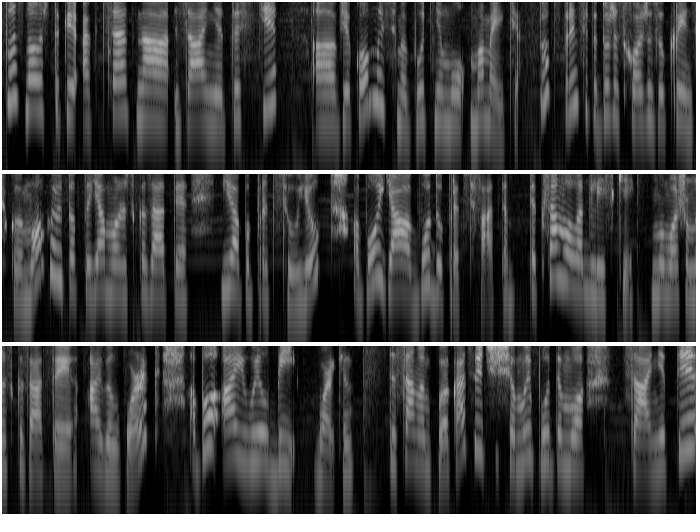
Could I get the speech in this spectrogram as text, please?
Тут знову ж таки акцент на зайнятості а, в якомусь майбутньому моменті. Тут, в принципі, дуже схоже з українською мовою, тобто я можу сказати я попрацюю або я буду працювати. Так само в англійській ми можемо сказати I will work або I will be working. Тим самим показуючи, що ми будемо зайняті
